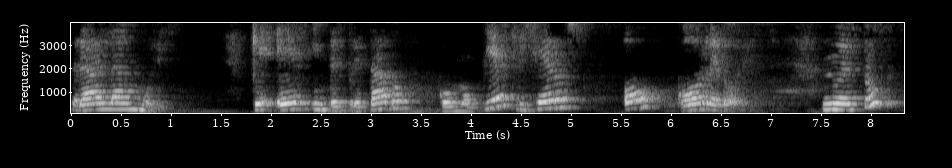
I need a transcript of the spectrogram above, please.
Ralamuli, que es interpretado como pies ligeros o corredores. Nuestros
